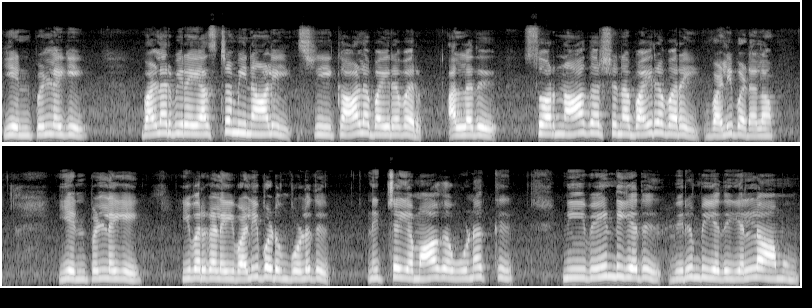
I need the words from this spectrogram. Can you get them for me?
என் பிள்ளையே வளர்பிறை அஷ்டமி நாளில் ஸ்ரீ கால பைரவர் அல்லது சொர்ணாகர்ஷண பைரவரை வழிபடலாம். என் பிள்ளையே இவர்களை வழிபடும் பொழுது நிச்சயமாக உனக்கு நீ வேண்டியது விரும்பியது எல்லாமும்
